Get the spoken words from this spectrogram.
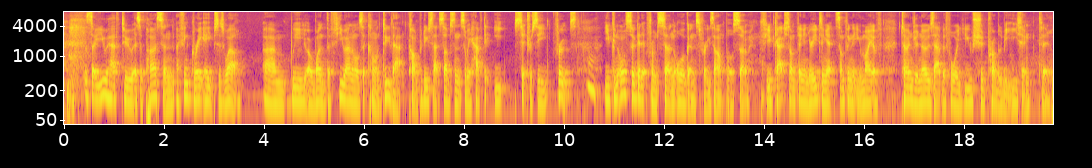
so you have to, as a person, I think great apes as well. Um, we are one of the few animals that can't do that, can't produce that substance, so we have to eat citrusy fruits. You can also get it from certain organs, for example. So if you catch something and you're eating it, something that you might have turned your nose at before, you should probably be eating to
